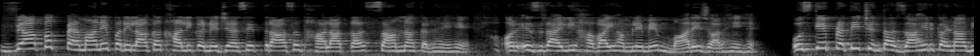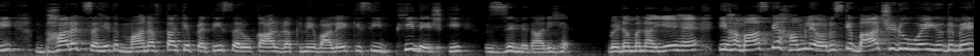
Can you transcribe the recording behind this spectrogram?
व्यापक पैमाने पर इलाका खाली करने जैसे त्रासद हालात का सामना कर रहे हैं और इसराइली हवाई हमले में मारे जा रहे हैं। उसके प्रति चिंता ज़ाहिर करना भी भारत सहित मानवता के प्रति सरोकार रखने वाले किसी भी देश की ज़िम्मेदारी है। विडंबना यह है कि हमास के हमले और उसके बाद शुरू हुए युद्ध में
